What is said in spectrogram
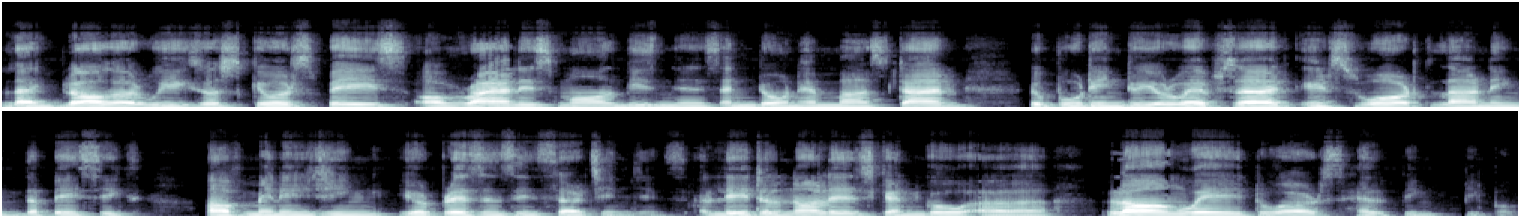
like Blogger, Wix, or Squarespace, or run a small business and don't have much time to put into your website, it's worth learning the basics of managing your presence in search engines. A little knowledge can go a long way towards helping people.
